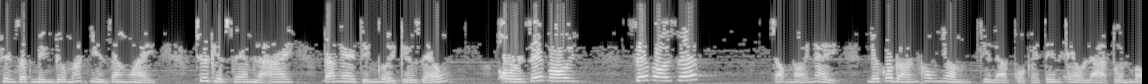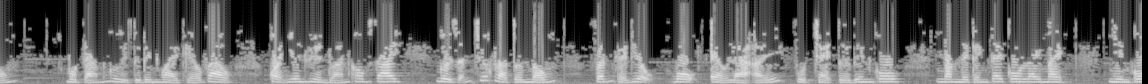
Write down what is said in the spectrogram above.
Huyền giật mình đưa mắt nhìn ra ngoài. Chưa kịp xem là ai, đã nghe tiếng người kêu réo. Ôi sếp ơi! Sếp ơi sếp! Giọng nói này, nếu cô đoán không nhầm thì là của cái tên ẻo là Tuấn Bóng. Một đám người từ bên ngoài kéo vào, quả nhiên huyền đoán không sai, người dẫn trước là Tuấn Bóng, vẫn cái điệu bộ ẻo là ấy vụt chạy tới bên cô, nằm lấy cánh tay cô lay mạnh, nhìn cô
